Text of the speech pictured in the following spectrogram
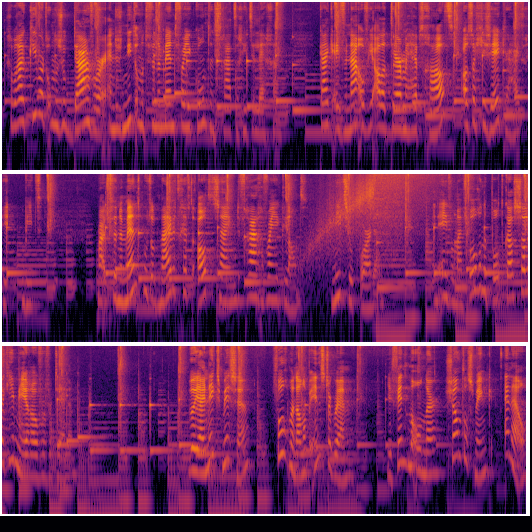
Gebruik keywordonderzoek daarvoor en dus niet om het fundament van je contentstrategie te leggen. Kijk even na of je alle termen hebt gehad, als dat je zekerheid biedt. Maar het fundament moet wat mij betreft altijd zijn de vragen van je klant, niet zoekwoorden. In een van mijn volgende podcasts zal ik hier meer over vertellen. Wil jij niks missen? Volg me dan op Instagram. Je vindt me onder Chantal Smink NL.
